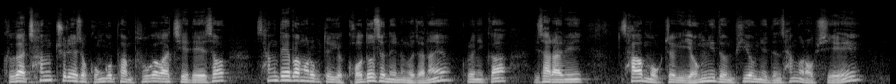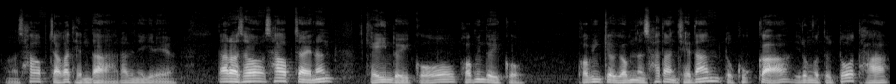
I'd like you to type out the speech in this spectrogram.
그가 창출해서 공급한 부가가치에 대해서 상대방으로부터 이게 걷어서 내는 거잖아요. 그러니까 이 사람이 사업 목적이 영리든 비영리든 상관없이 어, 사업자가 된다라는 얘기래요. 따라서 사업자에는 개인도 있고 법인도 있고 법인격이 없는 사단, 재단, 또 국가 이런 것들도 다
